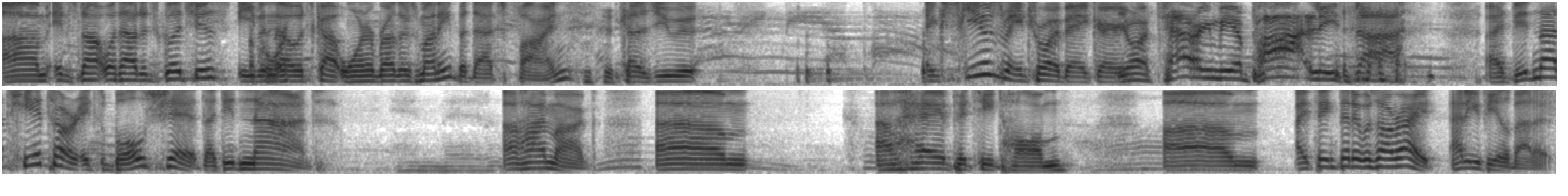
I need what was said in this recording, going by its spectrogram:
Um, it's not without its glitches, even though it's got Warner Brothers money, but that's fine because you. Excuse me, Troy Baker. You're tearing me apart, Lisa. I did not hit her. It's bullshit. I did not. Oh, hi, Mark. Um, oh, hey, petite homme. Um, I think that it was all right. How do you feel about it?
